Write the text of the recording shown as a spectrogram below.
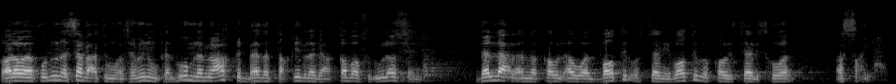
قال ويقولون سبعة وثمانهم كلبهم. لم يعقب بهذا التعقيب الذي عقبه في الأولى والثانية. دل على أن القول الأول باطل والثاني باطل والقول الثالث هو الصحيح.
